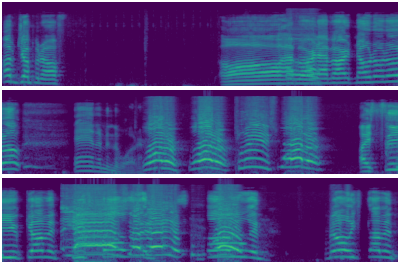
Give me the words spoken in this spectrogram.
I'm jumping off. Oh, have Oh. a heart, have a heart. No, no, no, no. And I'm in the water. water! Water! Please! Water! I see you coming. Yes! He's I made it! falling. Falling. No, he's coming.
